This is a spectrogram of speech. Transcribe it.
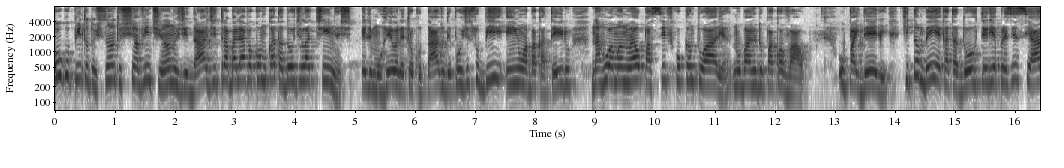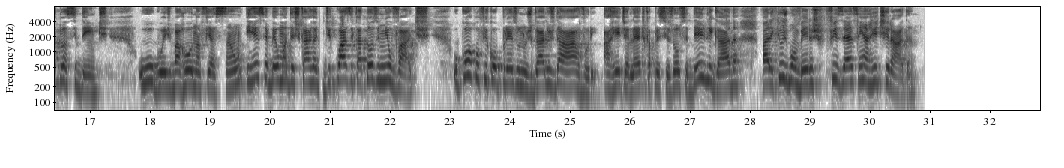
Hugo Pinto dos Santos tinha 20 anos de idade e trabalhava como catador de latinhas. Ele morreu eletrocutado depois de subir em um abacateiro na rua Manuel Pacífico Cantuária, no bairro do Pacoval. O pai dele, que também é catador, teria presenciado o acidente. Hugo esbarrou na fiação e recebeu uma descarga de quase 14 mil watts. O corpo ficou preso nos galhos da árvore. A rede elétrica precisou ser desligada para que os bombeiros fizessem a retirada.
